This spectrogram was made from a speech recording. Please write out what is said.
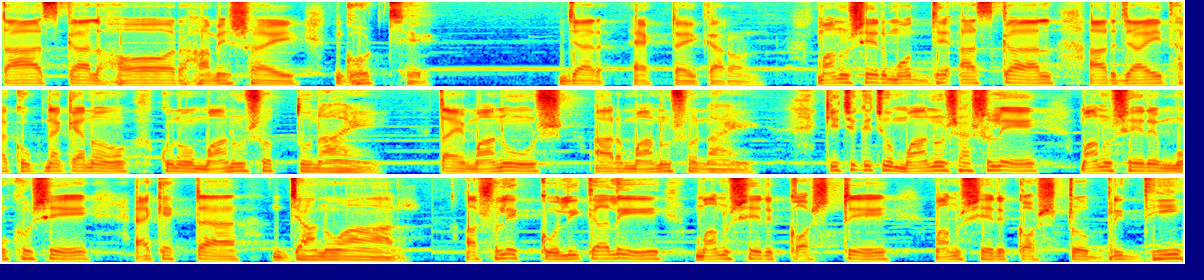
তা আজকাল হর হামেশায় ঘটছে, যার একটাই কারণ। মানুষের মধ্যে আজকাল আর যাই থাকুক না কেন, কোনো মানুষত্ব নাই। তাই মানুষ আর মানুষও নাই। কিছু কিছু মানুষ আসলে মানুষের মুখোশে এক একটা জানোয়ার। আসলে কলিকালে মানুষের কষ্টে, মানুষের কষ্ট বৃদ্ধি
